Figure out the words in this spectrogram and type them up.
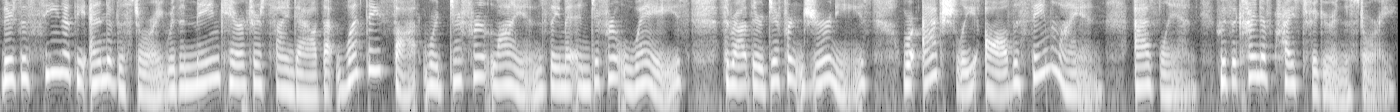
there's a scene at the end of the story where the main characters find out that what they thought were different lions they met in different ways throughout their different journeys were actually all the same lion, Aslan, who's a kind of Christ figure in the story.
